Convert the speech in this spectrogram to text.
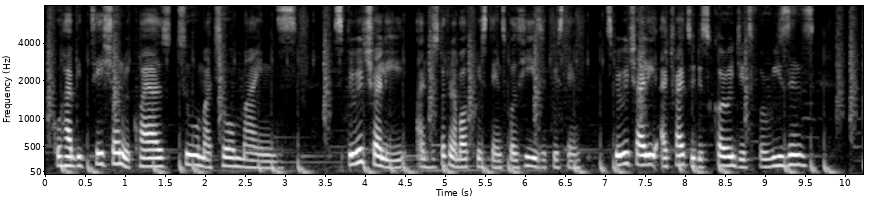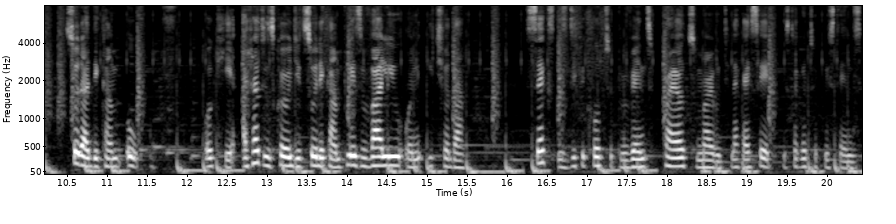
cohabitation requires two mature minds. Spiritually and he's talking about christians because he is a christian. Spiritually i try to discourage it for reasons so that they can oh okay i try to discourage it so they can place value on each other. Sex is difficult to prevent prior to marriage. Like i said he's talking to christians.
